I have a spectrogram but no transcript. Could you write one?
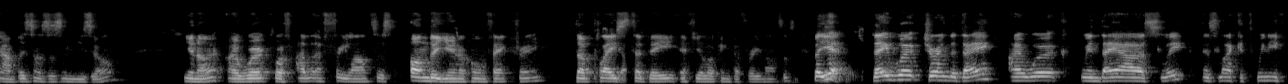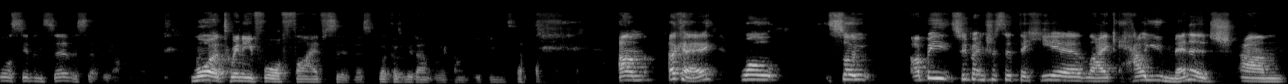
um, businesses in New Zealand, you know, I work with other freelancers on the Unicorn Factory, the place yep. to be if you're looking for freelancers. But yeah, they work during the day. I work when they are asleep. It's like a 24 7 service that we offer more a 24 5 service because we don't work on weekends. um, okay, well, so I'd be super interested to hear like how you manage um,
